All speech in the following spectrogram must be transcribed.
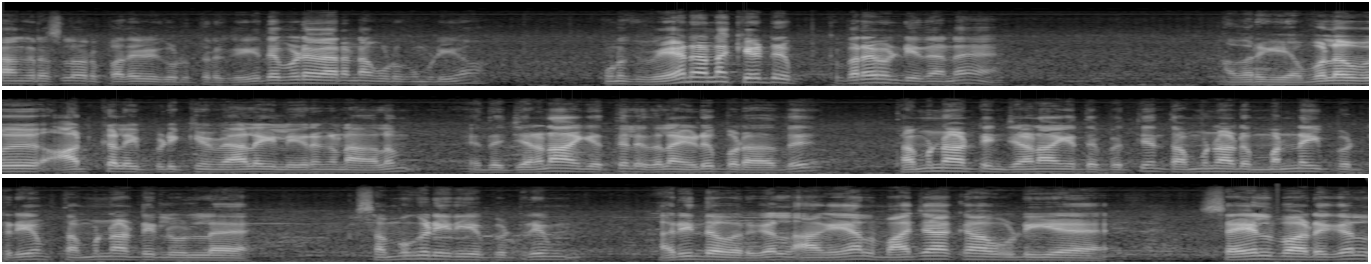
காங்கிரஸில் ஒரு பதவி கொடுத்துருக்கு. இதை விட வேற என்ன கொடுக்க முடியும்? உனக்கு வேணும்னா கேட்டு வர வேண்டியதானே? அவருக்கு எவ்வளவு ஆட்களை பிடிக்கும் வேலையில் இறங்கினாலும் இந்த ஜனநாயகத்தில் இதெல்லாம் ஈடுபடாது தமிழ்நாட்டின் ஜனநாயகத்தை பற்றியும் தமிழ்நாடு மண்ணை பற்றியும் தமிழ்நாட்டில் உள்ள சமூக நீதியை பற்றியும் அறிந்தவர்கள். ஆகையால் பாஜகவுடைய செயல்பாடுகள்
